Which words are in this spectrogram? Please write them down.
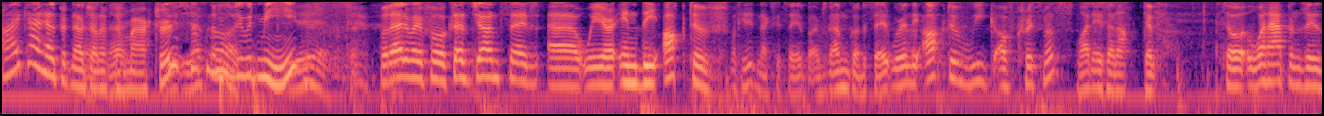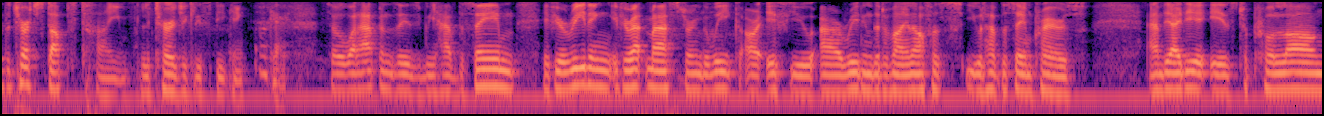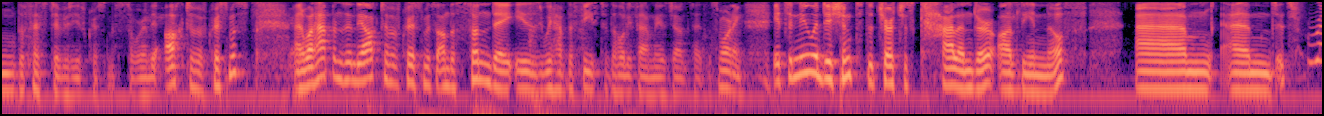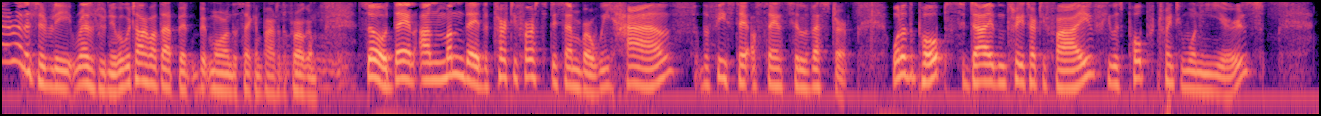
I can't help it now, John. After martyrs, that's nothing to do with me. Yeah. But anyway, folks, as John said, uh, we are in the octave. Well, he didn't actually say it, but I'm going to say it. We're in the octave week of Christmas. What is an octave? So what happens is the church stops time, liturgically speaking. Okay. So what happens is we have the same. If you're reading, if you're at mass during the week, or if you are reading the divine office, you will have the same prayers. And the idea is to prolong the festivity of Christmas. So we're in the octave of Christmas. And what happens in the octave of Christmas on the Sunday is we have the Feast of the Holy Family, as John said this morning. It's a new addition to the church's calendar, oddly enough. Um, and it's relatively relatively new, but we'll talk about that bit bit more in the second part of the program. So then on Monday, the thirty first of December, we have the feast day of Saint Sylvester, one of the popes who died in three thirty five. He was pope for twenty one years,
